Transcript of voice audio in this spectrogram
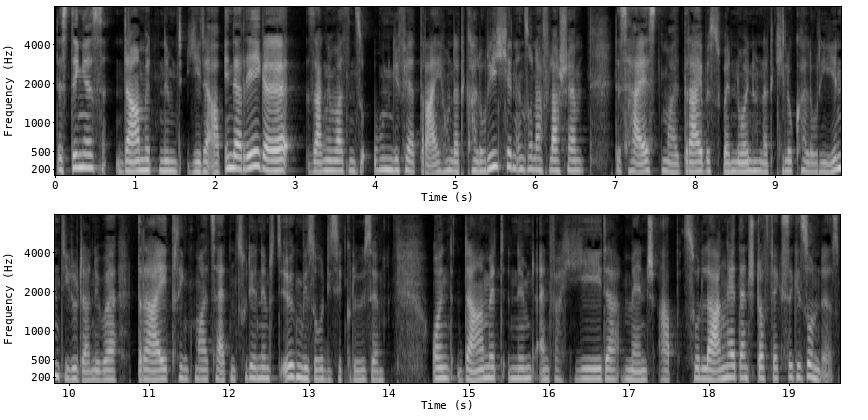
Das Ding ist, damit nimmt jeder ab. In der Regel, sagen wir mal, sind so ungefähr 300 Kalorien in so einer Flasche. Das heißt mal drei bis über 900 Kilokalorien, die du dann über drei Trinkmahlzeiten zu dir nimmst. Irgendwie so diese Größe. Und damit nimmt einfach jeder Mensch ab, solange dein Stoffwechsel gesund ist.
